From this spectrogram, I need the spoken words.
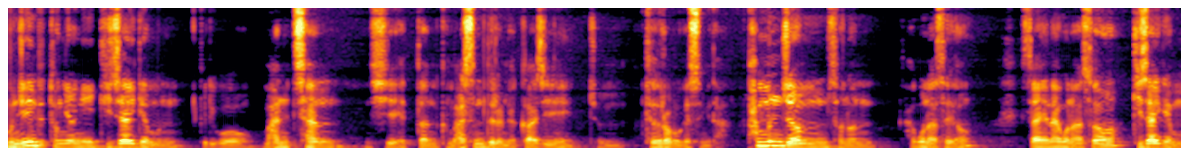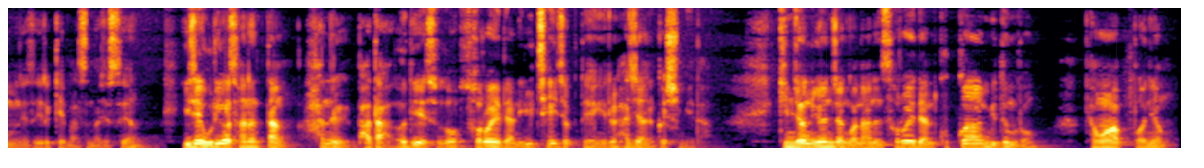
문재인 대통령이 기자회견문 그리고 만찬 시에 했던 그 말씀들을 몇 가지 좀 되돌아보겠습니다. 판문점 선언 하고 나서요. 사인하고 나서 기자회견문에서 이렇게 말씀하셨어요. 이제 우리가 사는 땅, 하늘, 바다 어디에서도 서로에 대한 일체의 적대 행위를 하지 않을 것입니다. 김 전 위원장과 나는 서로에 대한 굳건한 믿음으로 평화와 번영,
